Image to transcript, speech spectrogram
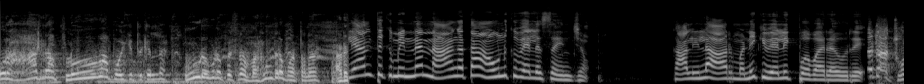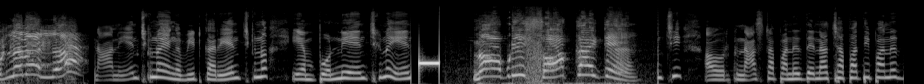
ஒரு ஆர்டரா ஃப்ளோவா போய்கிட்டு இருக்கல கூட கூட பேசினா மறந்துட மாட்டானா? கல்யாணத்துக்கு முன்ன நாங்க தான் அவனுக்கு வேலை செஞ்சோம். காலையில ஆறு மணிக்கு வேலைக்கு போவார் அவரு. சொல்லவே இல்ல? நான் ஏஞ்சிக்கணும் எங்க வீட்டுக்காரர் ஏஞ்சிக்கணும் என் பொண்ணு ஏஞ்சிக்கணும் நான் அப்படியே ஷாக் ஆயிட்டேன். அவருக்கு நாஸ்டா பண்ணுறது என்ன? சப்பாத்தி பண்ணுறது?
